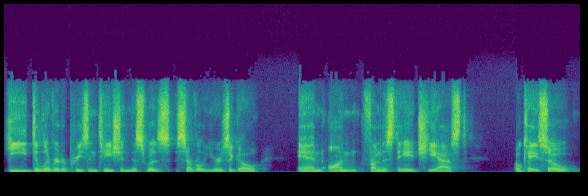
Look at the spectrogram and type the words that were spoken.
he delivered a presentation. This was several years ago. And on from the stage, he asked, okay, so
